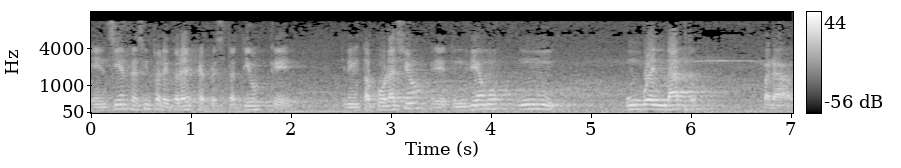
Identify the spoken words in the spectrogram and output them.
en 100 recintos electorales representativos que tienen esta población, eh, tendríamos un, un buen dato para,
